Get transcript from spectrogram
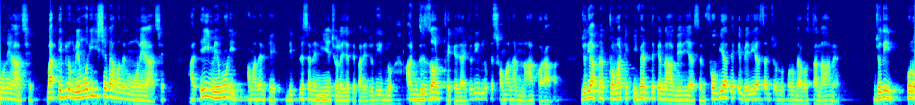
মনে আছে বা এগুলো মেমোরি হিসেবে আমাদের মনে আছে। আর এই মেমোরি আমাদেরকে ডিপ্রেশনে নিয়ে চলে যেতে পারে। যদি এগুলো আনরিজলভ থেকে যায়, যদি এগুলোকে সমাধান না করা হয়, যদি আপনার ট্রমাটিক ইভেন্ট থেকে না বেরিয়ে আসেন ফোবিয়া থেকে বেরিয়ে আসার জন্য কোনো ব্যবস্থা না নেন, যদি কোনো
